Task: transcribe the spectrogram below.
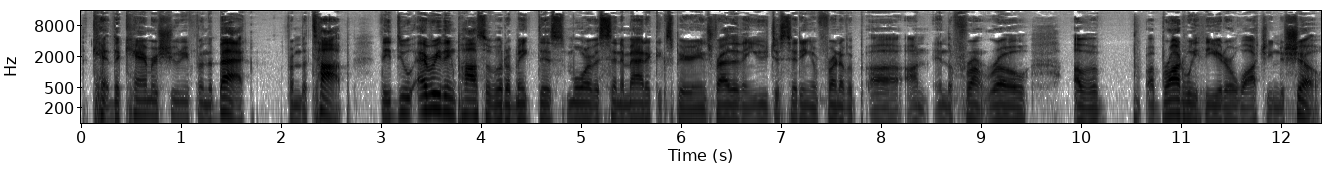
the, the camera shooting from the back, from the top. They do everything possible to make this more of a cinematic experience rather than you just sitting in front of a uh, on in the front row of a, a Broadway theater watching the show.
